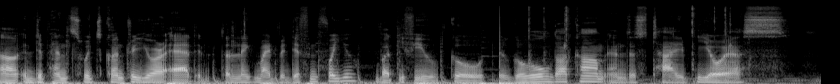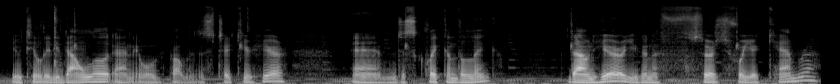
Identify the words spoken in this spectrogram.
Uh, it depends which country you are at. It, the link might be different for you. But if you go to google.com and just type EOS utility download and it will probably just take you here and just click on the link. Down here you're gonna search for your camera.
